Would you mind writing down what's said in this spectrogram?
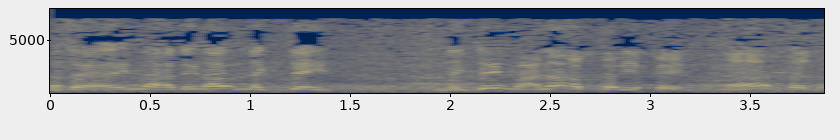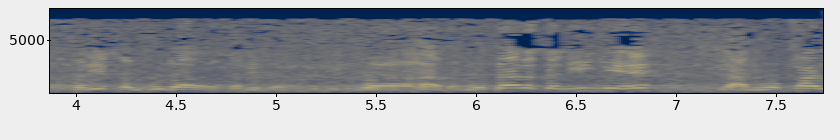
مثلا إنا هديناه النجدين. النجدين معناه الطريقين. ها؟ طريق الهدى وطريق وهذا. وتارة يجي إيه؟ يعني وقال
